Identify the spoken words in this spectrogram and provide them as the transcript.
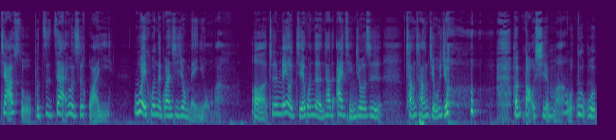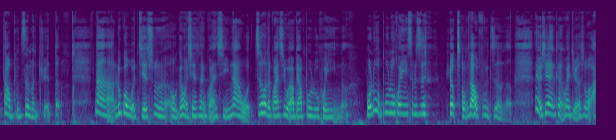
枷锁、不自在，或者是怀疑。未婚的关系就没有嘛？哦，就是没有结婚的人，他的爱情就是长长久久，很保鲜嘛。我我我倒不这么觉得。那如果我结束了我跟我先生的关系，那我之后的关系我要不要步入婚姻呢？我如果步入婚姻，是不是 又重蹈覆辙呢？那有些人可能会觉得说啊，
